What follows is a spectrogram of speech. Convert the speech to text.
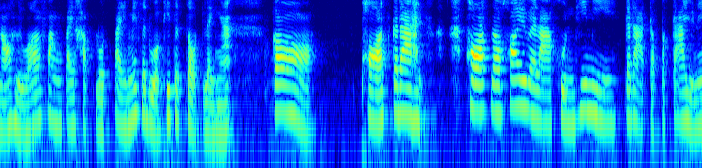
เนาะหรือว่าฟังไปขับรถไปไม่สะดวกที่จะจดอะไรเงี้ยก็พอสก็ได้พอสแล้วค่อยเวลาคุณที่มีกระดาษกับปากกาอยู่ใน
